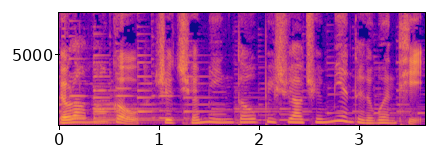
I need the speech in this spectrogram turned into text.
流浪猫狗是全民都必须要去面对的问题。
